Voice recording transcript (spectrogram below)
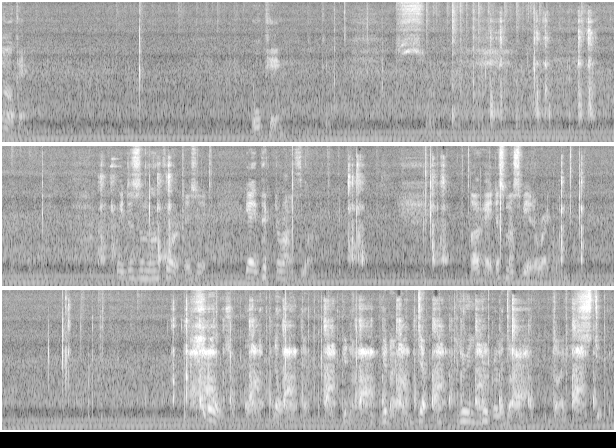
Okay. Okay. Okay. So. Wait, this is a long court, is it? Yeah, you picked the wrong floor. Okay, this must be the right one. Oh, oh no, no, no, no. You're not, you're not gonna die. You're, you're gonna die. Die, stupid.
